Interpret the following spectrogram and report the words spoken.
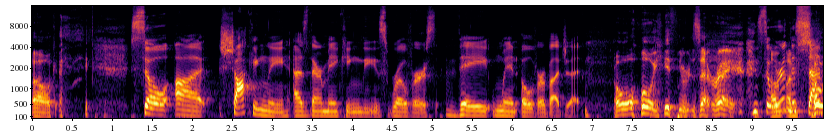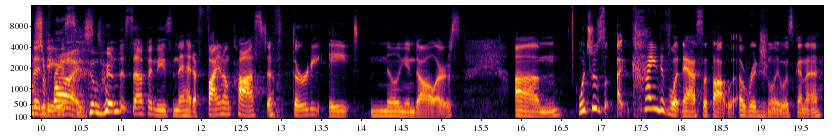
oh, okay. So, uh, shockingly, as they're making these rovers, they went over budget. Oh, is that right? So we're in I'm- the I'm so seventies. surprised. we're in the seventies, and they had a final cost of thirty-eight million dollars, um, which was uh, kind of what NASA thought originally was gonna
